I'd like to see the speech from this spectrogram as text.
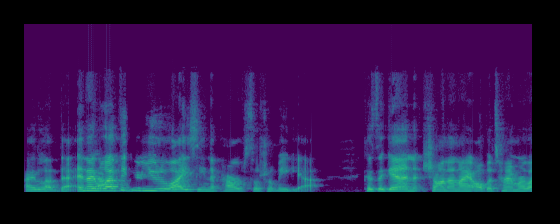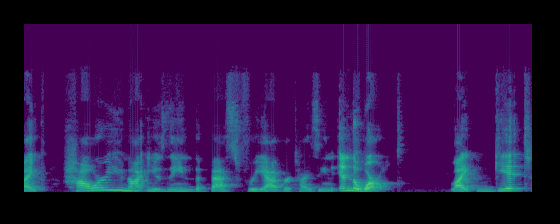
I love that, and yeah. I love that you're utilizing the power of social media. Because again, Sean and I all the time are like, how are you not using the best free advertising in the world? Like, get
